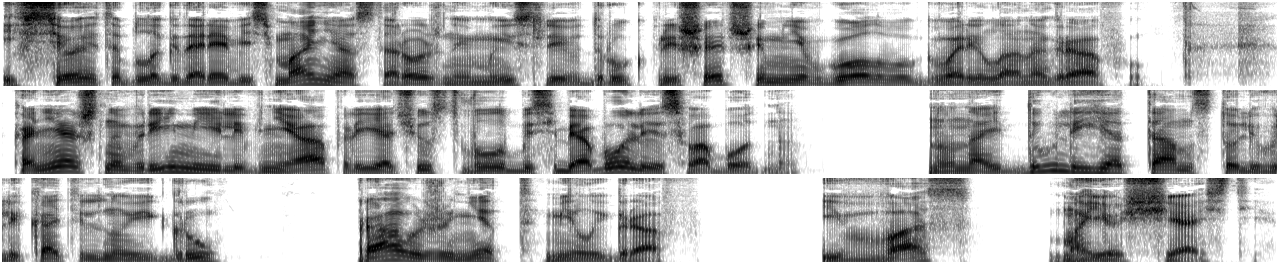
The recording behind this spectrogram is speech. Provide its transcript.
И все это благодаря весьма неосторожной мысли, вдруг пришедшей мне в голову, говорила она графу. Конечно, в Риме или в Неаполе я чувствовала бы себя более свободно. Но найду ли я там столь увлекательную игру? Права же нет, милый граф. И в вас мое счастье.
